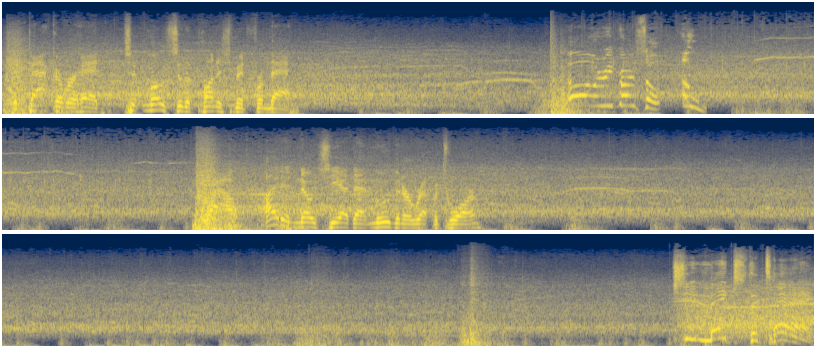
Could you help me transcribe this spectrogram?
The back of her head took most of the punishment from that. Oh, a reversal. Oh, I didn't know she had that move in her repertoire. She makes the tag.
